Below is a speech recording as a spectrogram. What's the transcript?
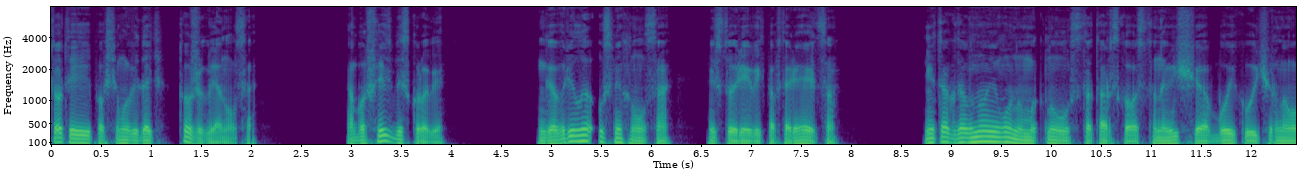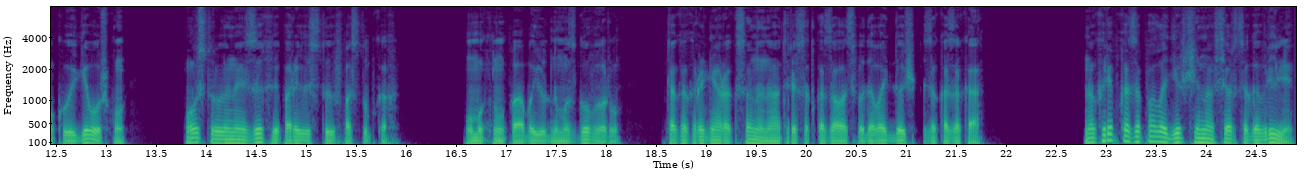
Тот и, по всему, видать, тоже глянулся. Обошлись без крови. Гаврила усмехнулся, История ведь повторяется. Не так давно и он умыкнул с татарского становища бойкую черноокую девушку, острую на язык и порывистую в поступках. Умыкнул по обоюдному сговору, так как родня Роксаны наотрез отказалась выдавать дочь за казака. Но крепко запала девчина в сердце Гаврили,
